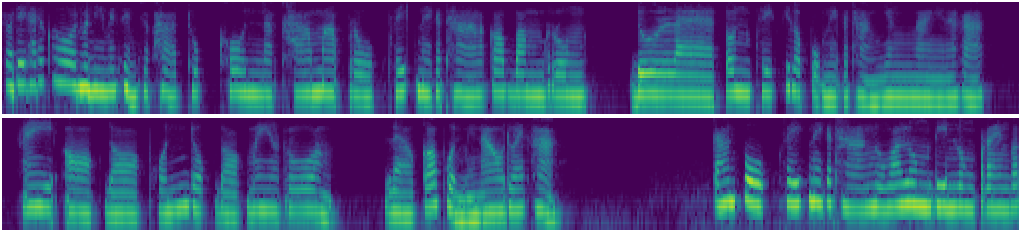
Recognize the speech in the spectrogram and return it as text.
สวัสดีค่ะทุกคน วันนี้แม่จิ๋มจะพาทุกคนนะคะมาปลูกพริกในกระถางแล้วก็บำรุงดูแลต้นพริกที่เราปลูกในกระถางยังไงนะคะ ให้ออกดอกผลดกดอกไม่ร่วง แล้วก็ผลไม่เน่าด้วยค่ะ การปลูกพริกในกระถางหรือว่าลงดินลงแปลงก็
